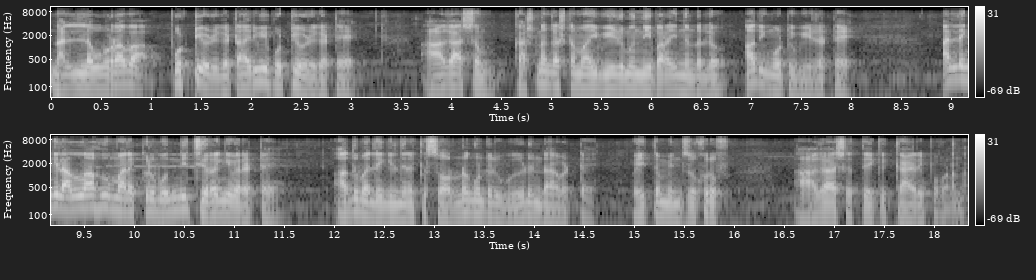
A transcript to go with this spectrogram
നല്ല ഉറവ പൊട്ടിയൊഴുകട്ടെ അരുവി പൊട്ടിയൊഴുകട്ടെ ആകാശം കഷ്ണം കഷ്ണമായി വീഴുമെന്ന് നീ പറയുന്നുണ്ടല്ലോ അതിങ്ങോട്ട് വീഴട്ടെ. അല്ലെങ്കിൽ അള്ളാഹു മലക്കളും ഒന്നിച്ചിറങ്ങി വരട്ടെ. അതുമല്ലെങ്കിൽ നിനക്ക് സ്വർണം കൊണ്ടൊരു വീടുണ്ടാവട്ടെ. വെയ്ത്തം മിൻ സുഹ്റുഫ് ആകാശത്തേക്ക് കയറിപ്പോകണമെന്ന്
